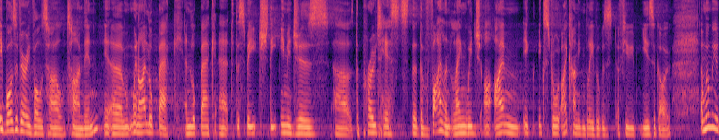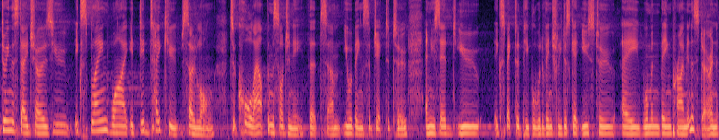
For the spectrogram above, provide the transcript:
It was a very volatile time then. Uh, when I look back and look back at the speech, the images, uh, the protests, the, the violent language, I, am extra. I can't even believe it was a few years ago. And when we were doing the stage shows, you explained why it did take you so long to call out the misogyny that um, you were being subjected to. And you said you expected people would eventually just get used to a woman being prime minister, and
